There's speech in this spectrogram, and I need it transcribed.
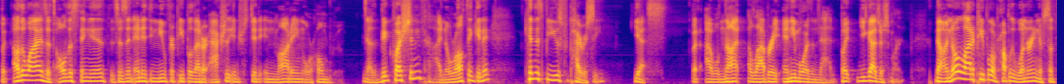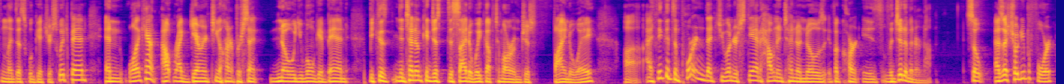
But otherwise, that's all this thing is. This isn't anything new for people that are actually interested in modding or homebrew. Now, the big question, I know we're all thinking it, can this be used for piracy? Yes, but I will not elaborate any more than that. But you guys are smart. Now, I know a lot of people are probably wondering if something like this will get your Switch banned. And while I can't outright guarantee 100% no, you won't get banned because Nintendo can just decide to wake up tomorrow and just find a way, uh, I think it's important that you understand how Nintendo knows if a cart is legitimate or not. So, as I showed you before,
